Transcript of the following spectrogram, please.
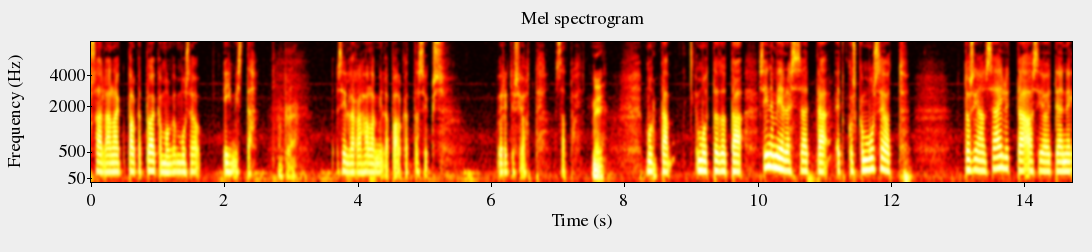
saadaan aika, palkattua aika monta museoihmistä Okay. sillä rahalla, millä palkattaisiin yksi yritysjohtaja, satoja. Niin. Mutta, mutta tota, siinä mielessä, että, että koska museot tosiaan säilyttää asioita ja ne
